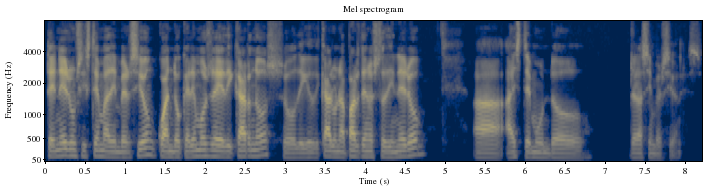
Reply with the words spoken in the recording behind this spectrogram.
tener un sistema de inversión cuando queremos dedicarnos o dedicar una parte de nuestro dinero a, este mundo de las inversiones?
